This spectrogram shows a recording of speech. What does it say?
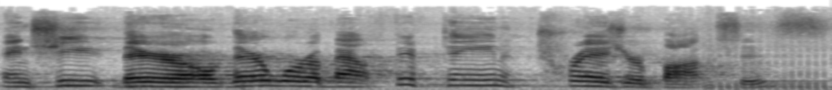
and she there, there were about 15 treasure boxes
